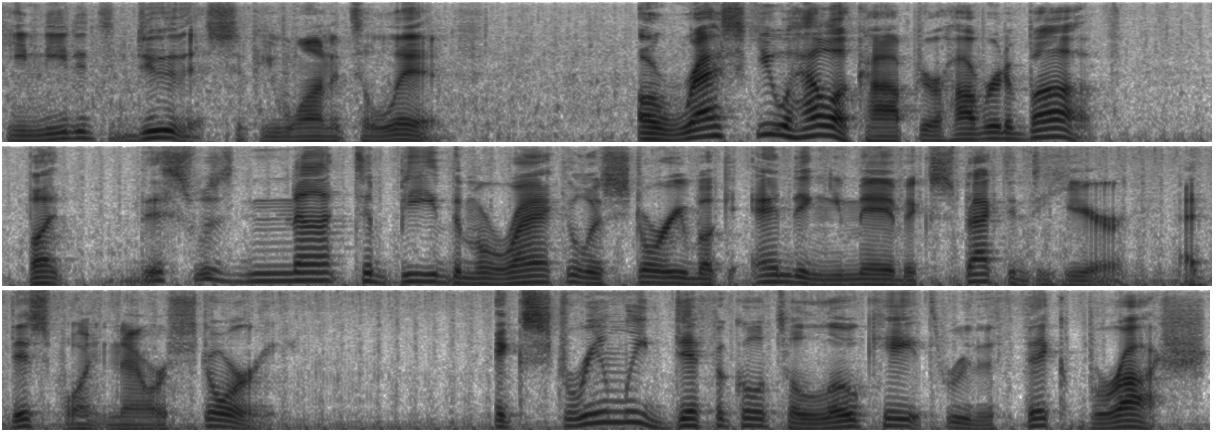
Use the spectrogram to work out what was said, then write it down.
he needed to do this if he wanted to live. A rescue helicopter hovered above, but this was not to be the miraculous storybook ending you may have expected to hear at this point in our story. Extremely difficult to locate through the thick brush,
